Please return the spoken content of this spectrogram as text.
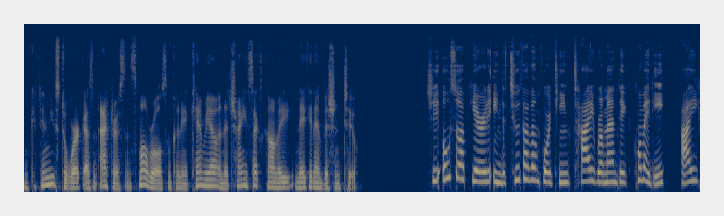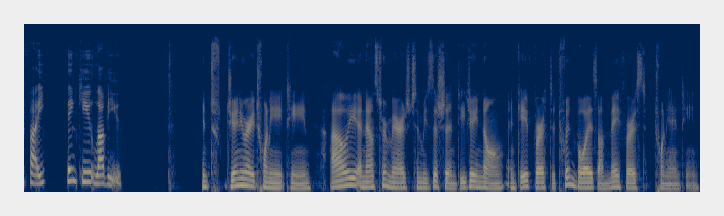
and continues to work as an actress in small roles, including a cameo in the Chinese sex comedy Naked Ambition 2. She also appeared in the 2014 Thai romantic comedy I Fine, Thank You, Love You. In t- January 2018, Aoi announced her marriage to musician DJ Non and gave birth to twin boys on May 1st, 2019.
